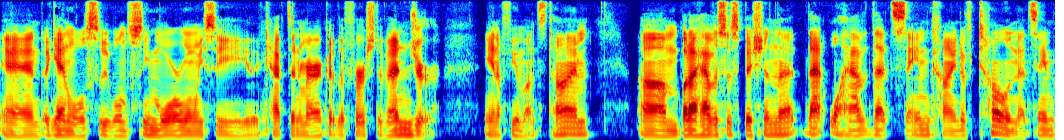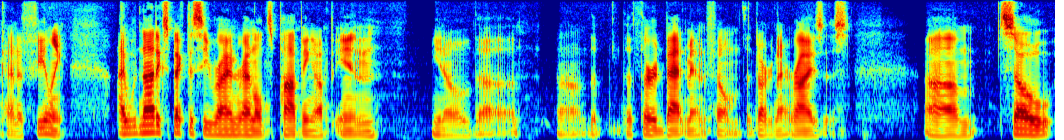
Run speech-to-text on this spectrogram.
And again, we'll see we'll see more when we see Captain America: The First Avenger in a few months' time. Um, but I have a suspicion that that will have that same kind of tone, that same kind of feeling. I would not expect to see Ryan Reynolds popping up in, you know, the uh, the the third Batman film, The Dark Knight Rises. Um, so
